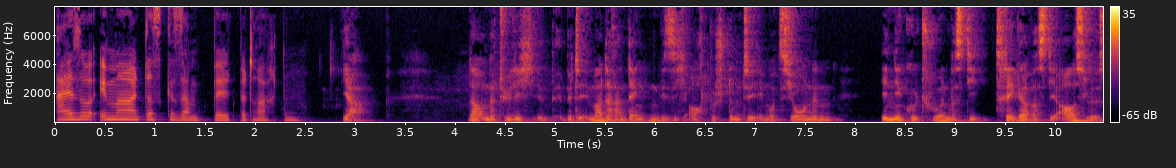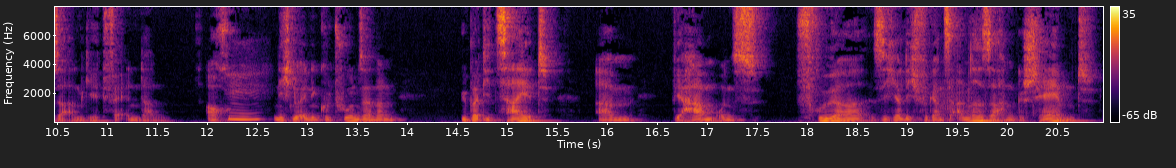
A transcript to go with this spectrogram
Also immer das Gesamtbild betrachten. Ja. Na, und natürlich äh, bitte immer daran denken, wie sich auch bestimmte Emotionen in den Kulturen, was die Trigger, was die Auslöser angeht, verändern. Auch mhm. nicht nur in den Kulturen, sondern über die Zeit. Ähm, wir haben uns früher sicherlich für ganz andere Sachen geschämt,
